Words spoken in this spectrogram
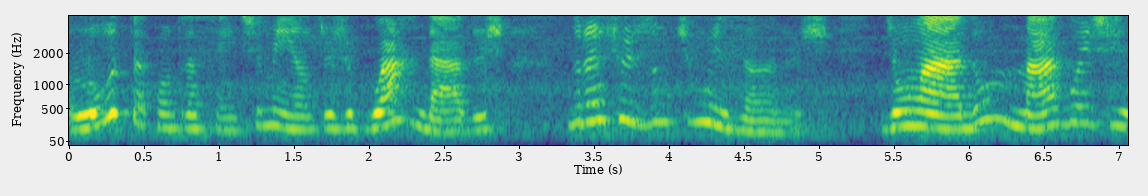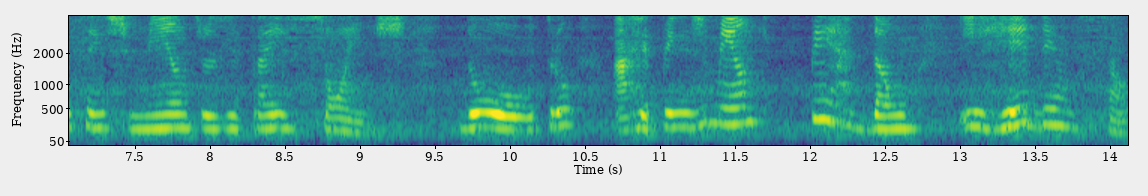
luta contra sentimentos guardados durante os últimos anos. De um lado, mágoas, ressentimentos e traições. Do outro, arrependimento, perdão e redenção.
